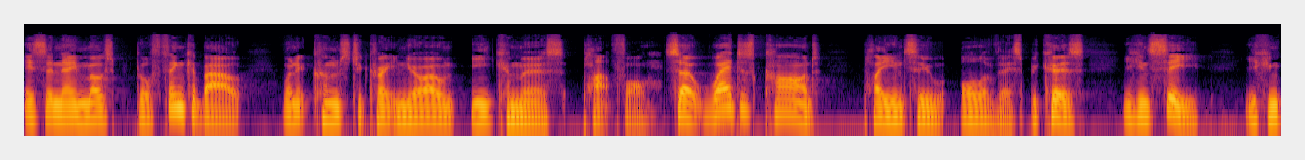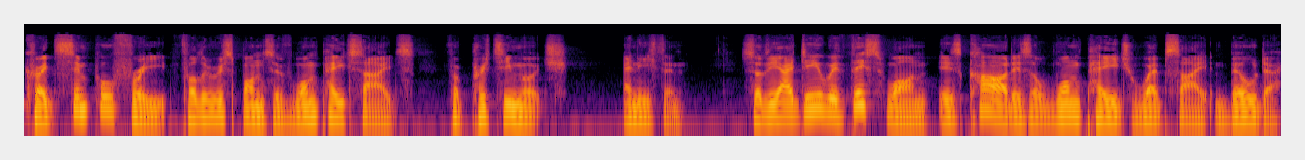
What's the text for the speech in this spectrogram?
is the name most people think about when it comes to creating your own e commerce platform. So, where does Carrd play into all of this? Because you can see you can create simple, free, fully responsive one page sites for pretty much anything. So, the idea with this one is Carrd is a one page website builder.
